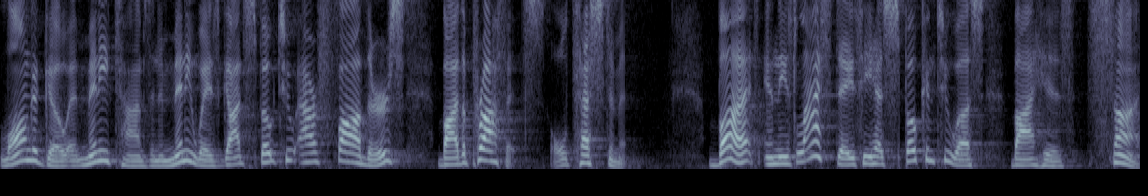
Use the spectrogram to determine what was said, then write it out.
long ago, at many times and in many ways, God spoke to our fathers by the prophets, Old Testament. But in these last days, He has spoken to us by His Son.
